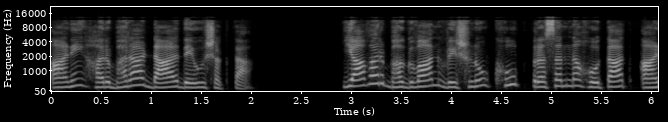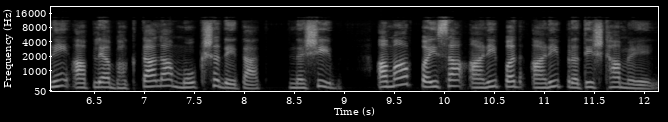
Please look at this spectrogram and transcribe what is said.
आणि हरभरा डाळ देऊ शकता. यावर भगवान विष्णू खूप प्रसन्न होतात आणि आपल्या भक्ताला मोक्ष देतात. नशीब अमाप पैसा आणि पद आणि प्रतिष्ठा मिळेल.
